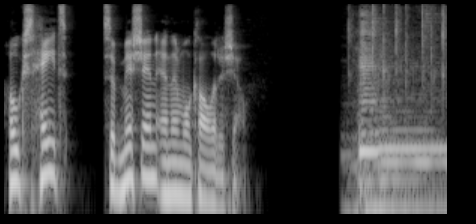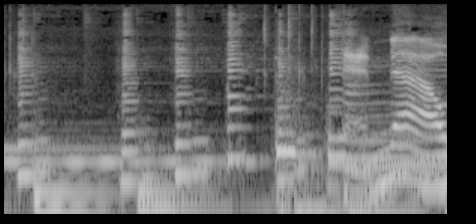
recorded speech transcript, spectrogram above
hoax hate submission, and then we'll call it a show. Now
